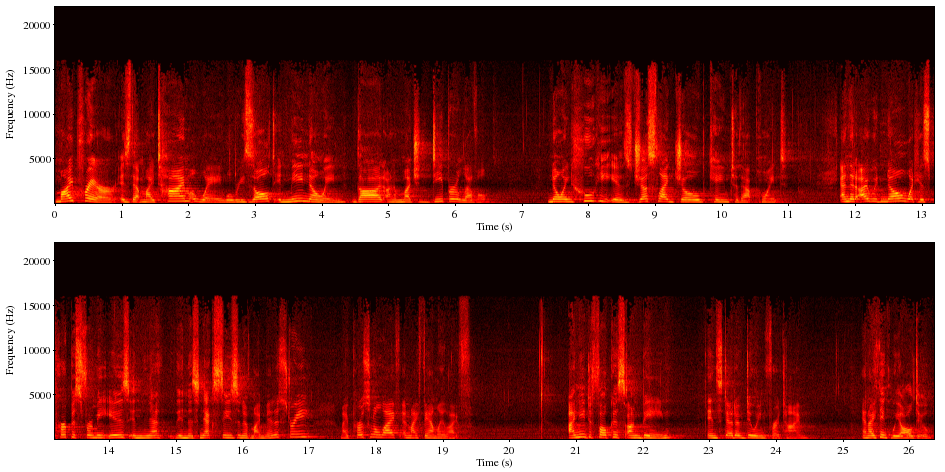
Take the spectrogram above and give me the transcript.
My prayer is that my time away will result in me knowing God on a much deeper level, knowing who He is, just like Job came to that point, and that I would know what His purpose for me is in, ne- in this next season of my ministry my personal life, and my family life. I need to focus on being instead of doing for a time. And I think we all do.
